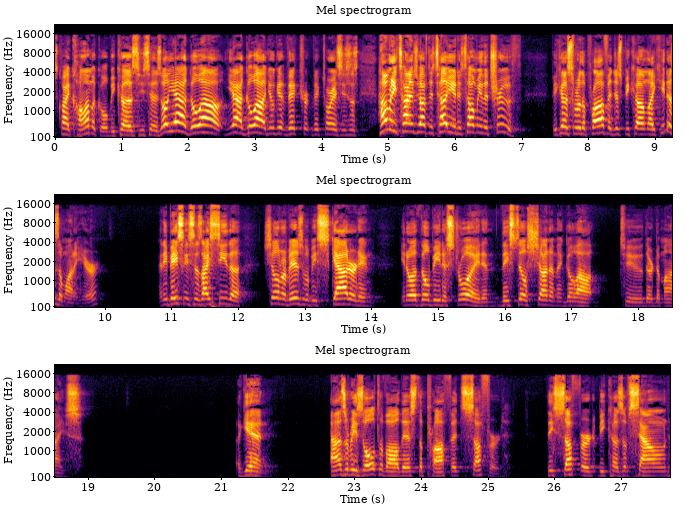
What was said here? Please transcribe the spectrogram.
It's quite comical because he says, Oh, yeah, go out. Yeah, go out. You'll get victor- victorious. He says, How many times do I have to tell you to tell me the truth? Because for the prophet, just become like he doesn't want to hear. And he basically says, I see the children of Israel be scattered and, you know, they'll be destroyed. And they still shun him and go out to their demise. Again, as a result of all this, the prophets suffered. They suffered because of sound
